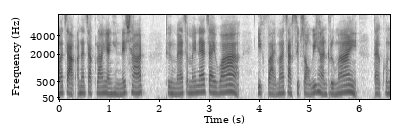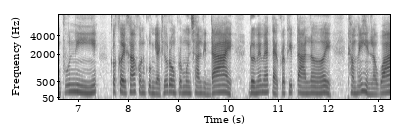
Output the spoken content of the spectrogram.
มาจากอาณาจักรกลางอย่างเห็นได้ชัด ถึงแม้จะไม่แน่ใจว่าอีกฝ่ายมาจาก 12 วิหารหรือไม่ แต่คนผู้นี้ก็เคยฆ่าคนกลุ่มใหญ่ที่โรงประมูลชาลินได้ โดยไม่แม้แต่กระพริบตาเลยทำให้เห็นแล้วว่า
